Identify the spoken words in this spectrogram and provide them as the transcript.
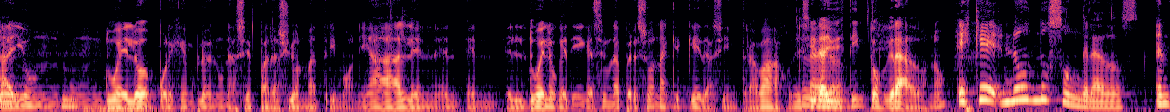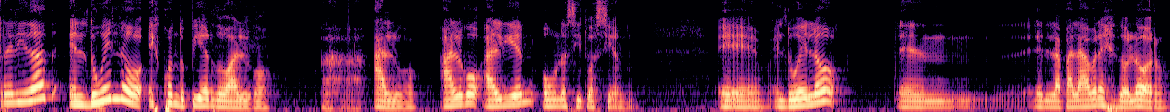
hay un, duelo, por ejemplo, en una separación matrimonial, en, el duelo que tiene que hacer una persona que queda sin trabajo. Es decir, hay distintos grados, ¿no? Es que no, no son grados. En realidad, el duelo es cuando pierdo algo. Ajá. Algo. Algo, alguien o una situación. Eh, el duelo en, la palabra es dolor,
